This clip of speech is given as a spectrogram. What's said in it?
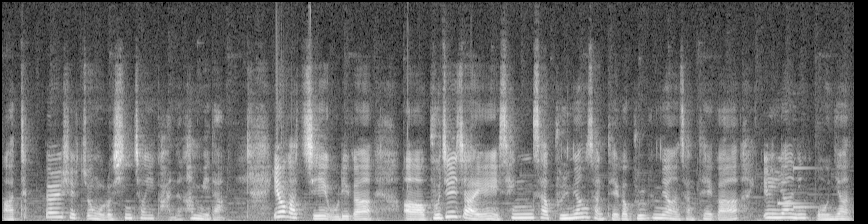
아, 특별 실종으로 신청이 가능합니다. 이와 같이 우리가 어, 부재자의 생사 불명 상태가 불분명한 상태가 1년인 5년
